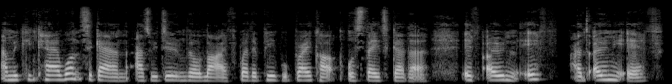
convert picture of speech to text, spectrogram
and we can care once again, as we do in real life, whether people break up or stay together, if only if and only if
